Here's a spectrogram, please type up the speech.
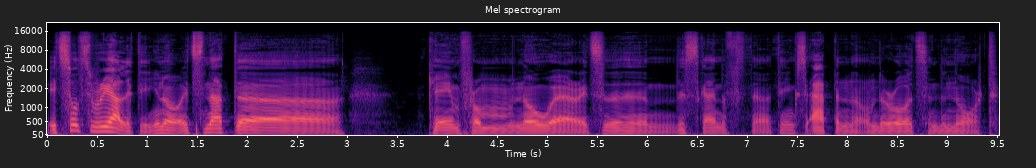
it's also reality. You know, it's not uh, came from nowhere. It's uh, this kind of uh, things happen on the roads in the north,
